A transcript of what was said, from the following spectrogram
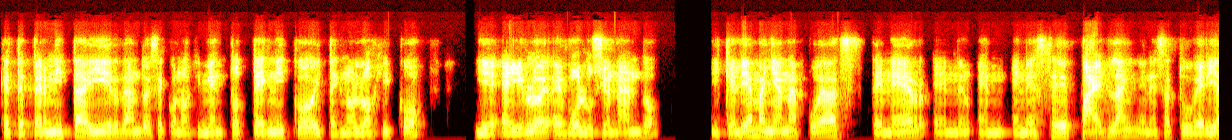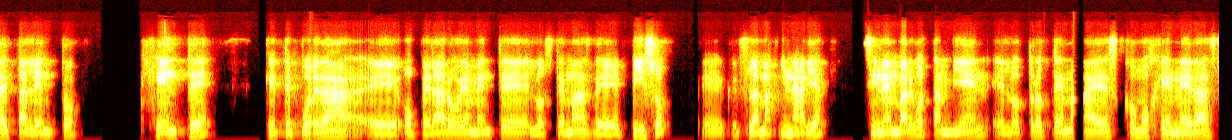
que te permita ir dando ese conocimiento técnico y tecnológico y, e irlo evolucionando y que el día de mañana puedas tener en, en, en ese pipeline, en esa tubería de talento, gente que te pueda eh, operar obviamente los temas de piso, eh, que es la maquinaria. Sin embargo, también el otro tema es cómo generas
